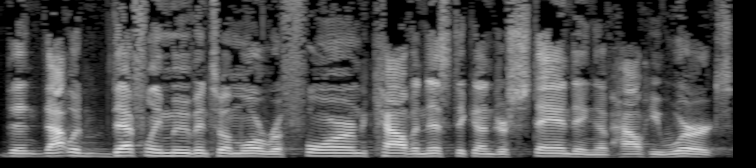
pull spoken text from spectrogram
then that would definitely move into a more reformed Calvinistic understanding of how he works,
